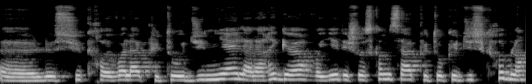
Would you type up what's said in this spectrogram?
euh, le sucre, voilà, plutôt du miel à la rigueur. Vous voyez, des choses comme ça, plutôt que du sucre blanc.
